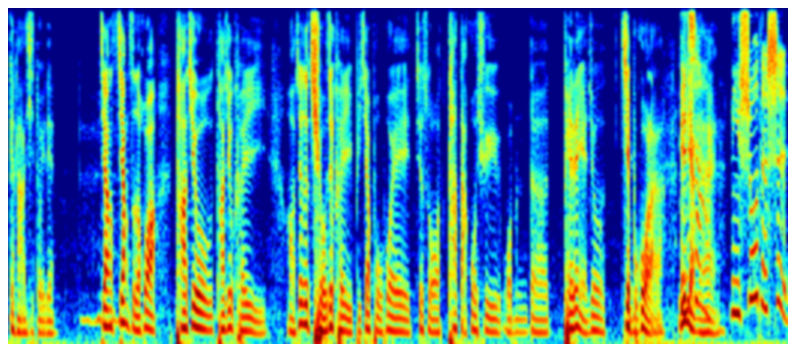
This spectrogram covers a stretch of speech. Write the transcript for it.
跟他一起对练。这样这样子的话，他就他就可以啊，这个球就可以比较不会，就说他打过去，我们的陪练员就接不过来了。等一下，你说的是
